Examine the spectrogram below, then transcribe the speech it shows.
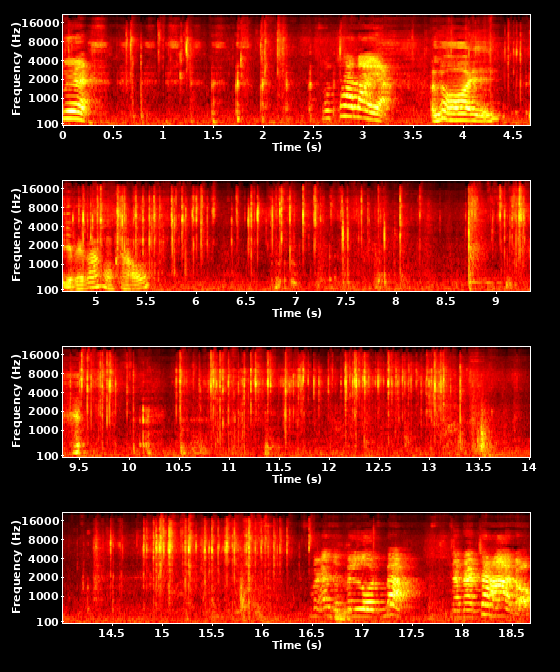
เนี่ยรสชาติอะไรอะ อร่อย อย่าไปว่าของเขา มันอา จจะเป็นรสแบบนานาชาติเหรอ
